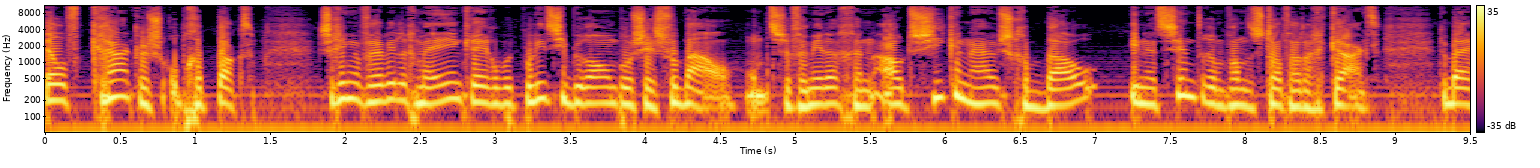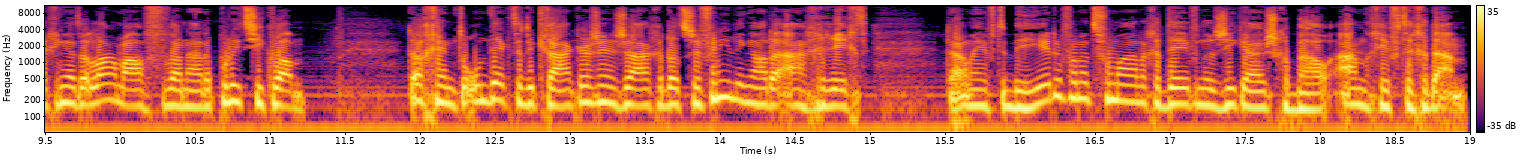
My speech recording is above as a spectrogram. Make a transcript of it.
elf krakers opgepakt. Ze gingen vrijwillig mee en kregen op het politiebureau een proces verbaal. Omdat ze vanmiddag een oud ziekenhuisgebouw in het centrum van de stad hadden gekraakt. Daarbij ging het alarm af waarna de politie kwam. De agenten ontdekten de krakers en zagen dat ze vernieling hadden aangericht. Daarom heeft de beheerder van het voormalige Deventer ziekenhuisgebouw aangifte gedaan.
